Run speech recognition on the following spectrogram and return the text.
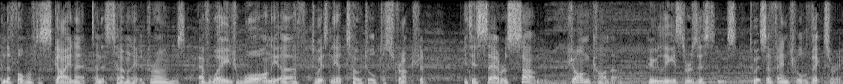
in the form of the Skynet and its Terminator drones, have waged war on the Earth to its near total destruction. It is Sarah's son, John Connor, who leads the resistance to its eventual victory.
